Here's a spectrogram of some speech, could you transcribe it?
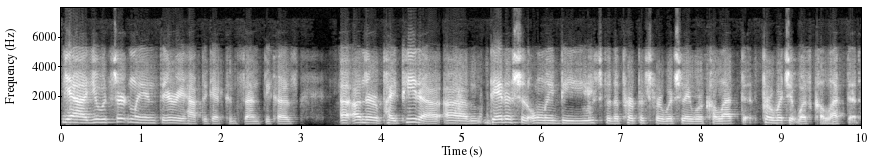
Yeah, you would certainly, in theory, have to get consent because uh, under PIPEDA, um, data should only be used for the purpose for which they were collected, for which it was collected.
